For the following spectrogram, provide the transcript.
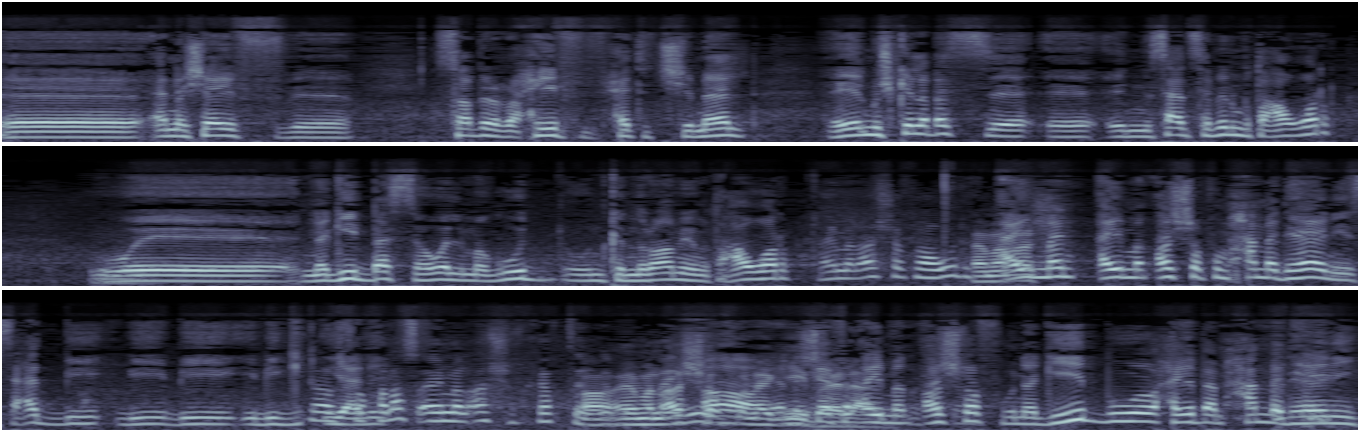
آه، أنا شايف آه، صبري الرحيل في حتة الشمال. هي المشكلة بس آه، آه، إن سعد سمير متعور. ونجيب بس هو اللي موجود ويمكن رامي متعور. أيمن أشرف موجود. أيمن أيمن أشرف. ومحمد هاني ساعات بي بي بي بيجي يعني خلاص أيمن أشرف كابتن. آه، أيمن نجيب. أشرف آه ونجيب يعني شايف. أيمن أشرف ونجيب وهيبقى محمد هاني.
